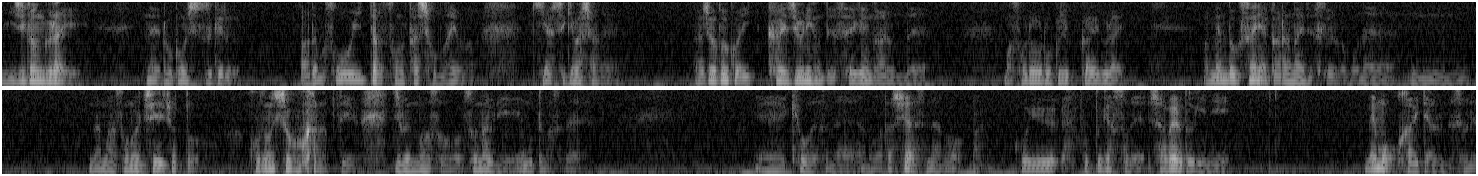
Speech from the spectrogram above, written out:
2時間ぐらいね、録音し続ける。あ、でもそう言ったらそんな大したことないような気がしてきましたね。ラジオトークは1回12分という制限があるんで、まあ、それを60回ぐらい、まあ、めんどくさいには変わらないですけれどもね、うんまあ、そのうちちょっと保存しておこうかなっていう、自分のそうそんな風に思ってますね。えー、今日はですね、あの私はですねあの、こういうポッドキャストで喋るときにメモを書いてあるんですよね。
